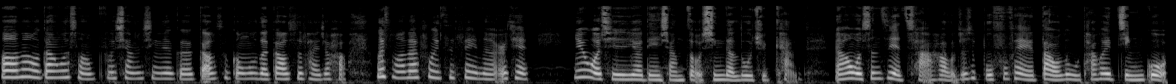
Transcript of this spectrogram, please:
哦，那我刚刚为什么不相信那个高速公路的告示牌就好？为什么要再付一次费呢？而且，因为我其实有点想走新的路去看，然后我甚至也查好了，就是不付费的道路，它会经过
